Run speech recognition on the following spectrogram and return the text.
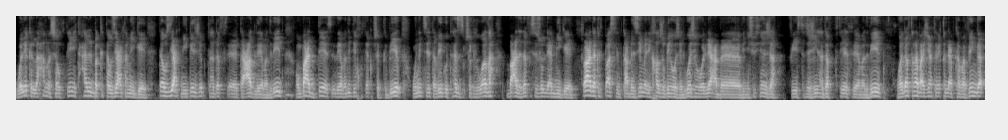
ولكن لاحظنا الشوط الثاني تحل بك التوزيع تاع ميغيل. توزيعة ميغيل جبت هدف آه، تعادل ريال مدريد. ومن بعد ريال مدريد ياخذ ثقة بشكل كبير ونادي سيلتا فيغو تهز بشكل واضح بعد هدف يسجل اللاعب ميغيل. بعد ال passe اللي نتاع بنزيما اللي خرجوا به وجه الوجه هو اللاعب آه، فينيسيوس ينجح في تسجيل هدف ثالث ريال مدريد. وهدف رابع يجي عن طريق اللاعب كامافينجا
